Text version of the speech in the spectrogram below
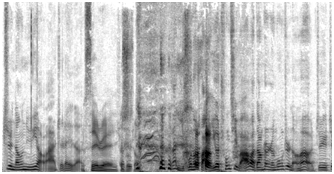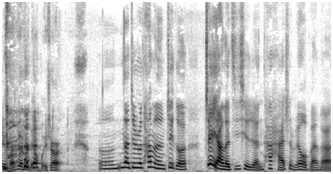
智能女友啊之类的。Siri，你说这种，那你不能把一个充气娃娃当成人工智能啊，这这完全是两回事儿。嗯，那就是说他们这个这样的机器人，他还是没有办法，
